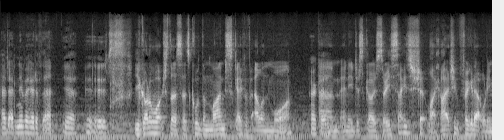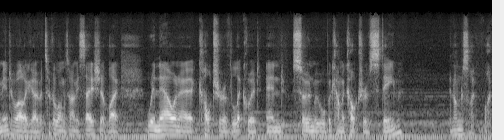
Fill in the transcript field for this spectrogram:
I'd, I'd never heard of that. Yeah. It's you got to watch this. It's called The Mindscape of Alan Moore. Okay. Um, and he just goes, so he says shit like, I actually figured out what he meant a while ago, but it took a long time. He says shit like, we're now in a culture of liquid and soon we will become a culture of steam and I'm just like, what?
